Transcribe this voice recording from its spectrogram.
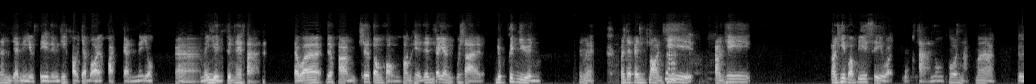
มันจะมีอยู่ซีหนึ่งที่เขาจะบอยคอตกันไม่ยก อ่า ไม่ยืนขึ้นให้ศาลแต่ว่าด้วยความซื่อตรงของทอมเฮเดนก็ยังอุตส่าห์ลุกขึ้นยืน ช่ไหมมันจะเป็นตอนที่ตอนที่ ตอนที่บ๊อบบี้ซีวอะถูกศาลลงโทษหนักมาก คือ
